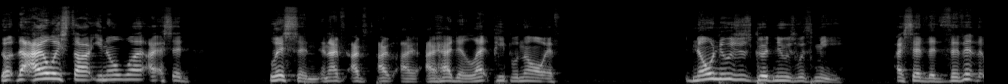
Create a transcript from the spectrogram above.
the, the, I always thought, you know what? I said, listen, and I've, I've, I, I had to let people know if no news is good news with me. I said that, the,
